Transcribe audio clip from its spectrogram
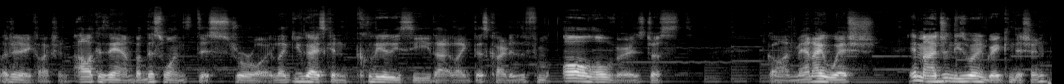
Legendary collection, Alakazam, but this one's destroyed. Like you guys can clearly see that like this card is from all over is just gone. Man, I wish. Imagine these were in great condition.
